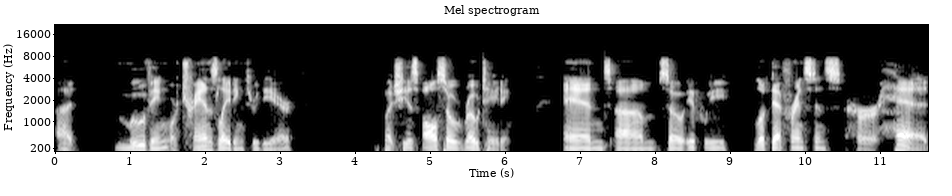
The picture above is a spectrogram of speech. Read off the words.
uh, moving or translating through the air, but she is also rotating. And um, so if we looked at, for instance, her head,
